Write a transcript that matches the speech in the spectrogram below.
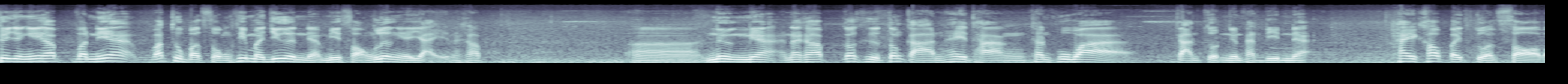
คืออย่างนี้ครับวันนี้วัตถุประสงค์ที่มายื่นเนี่ยมี 2 เรื่องใหญ่ ๆ นะครับหนึ่งเนี่ยนะครับก็คือต้องการให้ทางท่านผู้ว่าการตรวจเงินแผ่นดินเนี่ย ให้เข้าไปตรวจสอบ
